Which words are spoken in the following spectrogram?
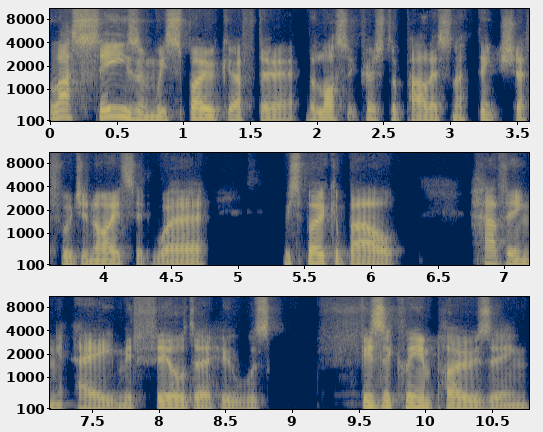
last season we spoke after the loss at Crystal Palace and I think Sheffield United, where we spoke about having a midfielder who was physically imposing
